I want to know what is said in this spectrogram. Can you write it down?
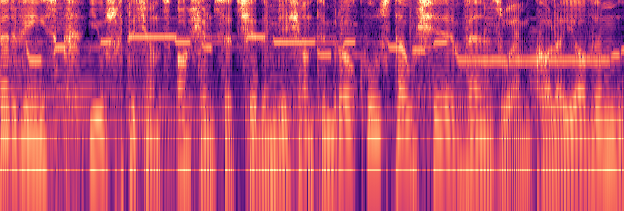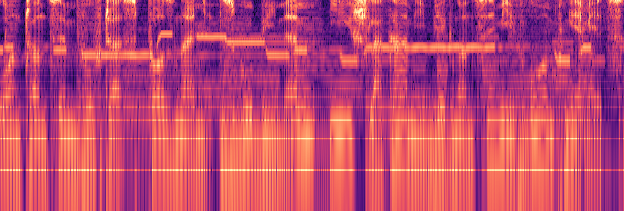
Czerwińsk już w 1870 roku stał się węzłem kolejowym łączącym wówczas Poznań z Gubinem i szlakami biegnącymi w głąb Niemiec.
